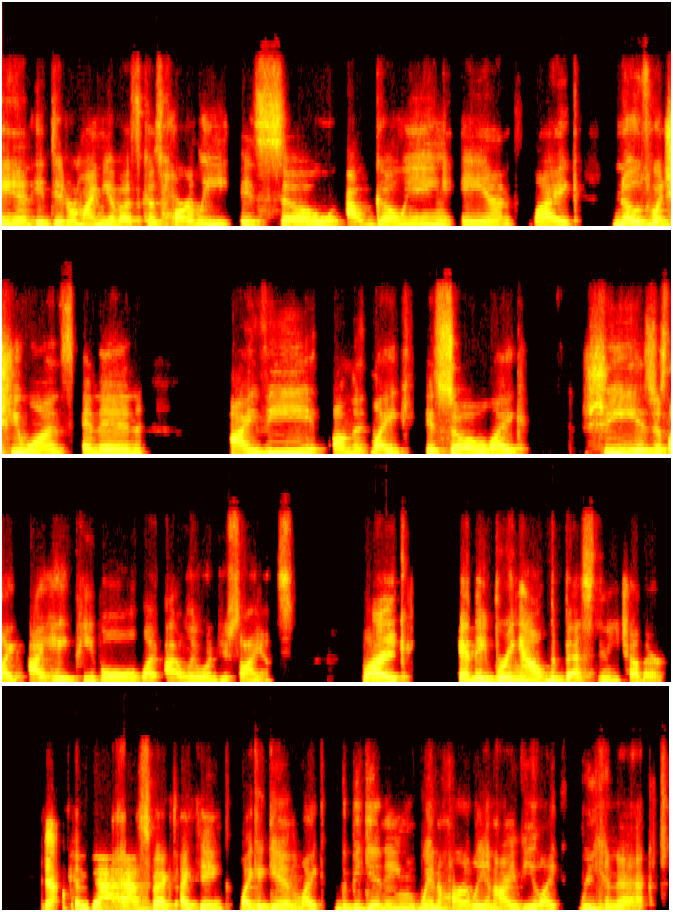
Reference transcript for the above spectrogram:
And it did remind me of us because Harley is so outgoing and like knows what she wants. And then Ivy on the like is so like she is just like I hate people like I only want to do science. Like Right. and they bring out the best in each other. Yeah. And that aspect I think like again like the beginning when Harley and Ivy like reconnect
